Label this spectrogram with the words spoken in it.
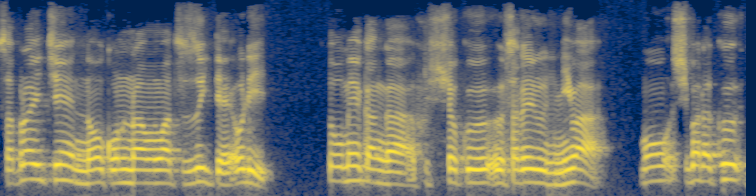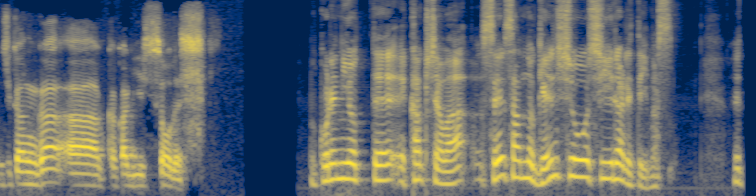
サプライチェーンの混乱は続いており、透明感が払拭されるには、もうしばらく時間がかかりそうです。これによって各社は生産の減少を強いられています。例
